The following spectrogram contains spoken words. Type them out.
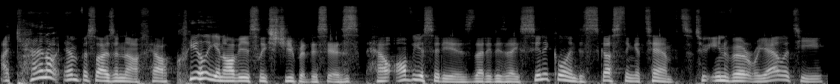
I cannot emphasize enough how clearly and obviously stupid this is, how obvious it is that it is a cynical and disgusting attempt to invert reality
